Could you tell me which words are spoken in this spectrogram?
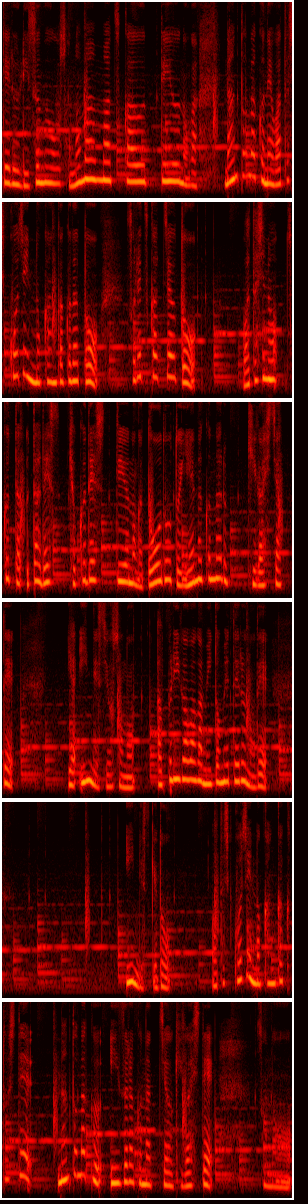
てるリズムをそのまんま使うっていうのがなんとなくね私個人の感覚だとそれ使っちゃうと私の作った歌です曲ですっていうのが堂々と言えなくなる気がしちゃっていやいいんですよそのアプリ側が認めてるのでいいんですけど私個人の感覚としてなんとなく言いづらくなっちゃう気がしてその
